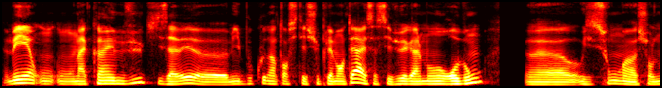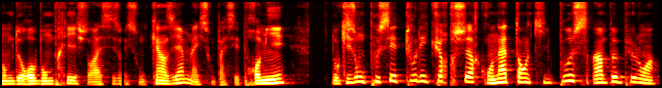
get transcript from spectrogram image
mais on, a quand même vu qu'ils avaient euh, mis beaucoup d'intensité supplémentaire et ça s'est vu également au rebond, euh, où ils sont euh, sur le nombre de rebonds pris sur la saison, ils sont 15e, là ils sont passés premiers. Donc ils ont poussé tous les curseurs qu'on attend qu'ils poussent un peu plus loin.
